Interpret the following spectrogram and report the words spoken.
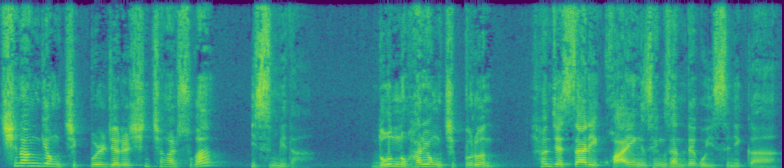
친환경 직불제를 신청할 수가 있습니다. 논 활용 직불은 현재 쌀이 과잉 생산되고 있으니까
